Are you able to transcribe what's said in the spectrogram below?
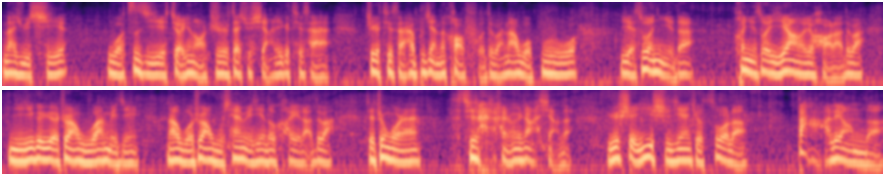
那与其我自己绞尽脑汁再去想一个题材，这个题材还不见得靠谱，对吧？那我不如也做你的。和你做一样的就好了，对吧？你一个月赚五万美金，那我赚五千美金都可以了，对吧？这中国人 其实还是很容易这样想的。于是，一时间就做了大量的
